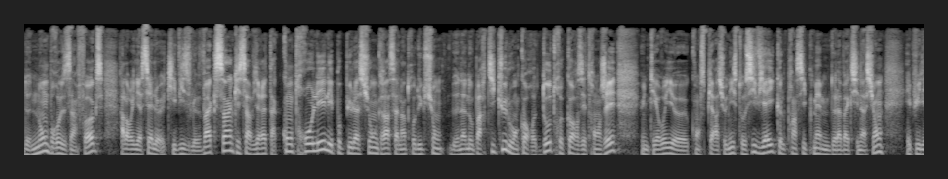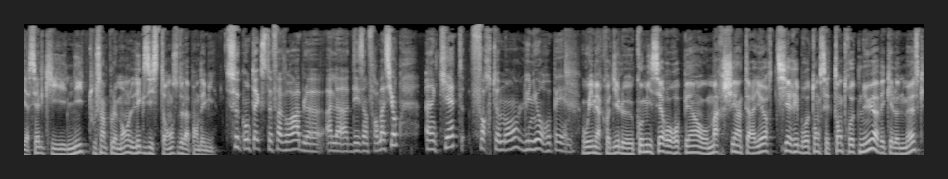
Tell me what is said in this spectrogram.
de nombreuses infox. Alors il y a celles qui visent le vaccin, qui servirait à contrôler les populations grâce à l'introduction de nanoparticules ou encore d'autres corps étrangers. Une théorie euh, conspirationniste aussi vieille que le principe même de la vaccination. Et puis il y a celles qui nient tout simplement l'existence de la pandémie. Ce contexte favorable à la désinformation inquiète fortement l'Union européenne. Oui, mercredi, le commissaire européen au marché intérieur, Thierry Breton, s'est entretenu avec Elon Musk.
